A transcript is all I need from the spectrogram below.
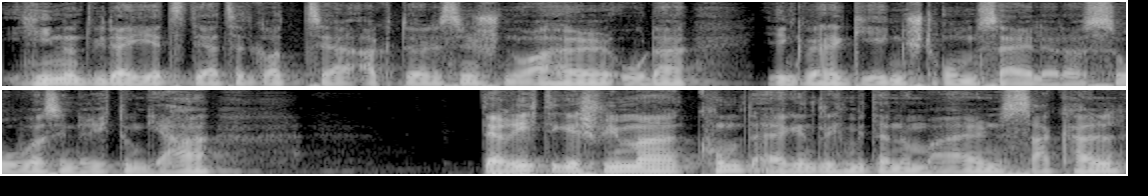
Hin und wieder jetzt derzeit gerade sehr aktuell sind Schnorchel oder irgendwelche Gegenstromseile oder sowas in die Richtung, ja, der richtige Schwimmer kommt eigentlich mit einem normalen Sackerl,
